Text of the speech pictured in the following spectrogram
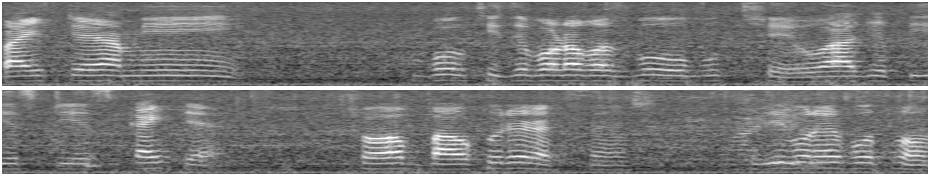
বাইটে আমি বলছি যে বড়া বাজবো ও বুঝছে ও আগে পিএস টিএস কাইটে সব বাউ করে রাখছে। জীবনের প্রথম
